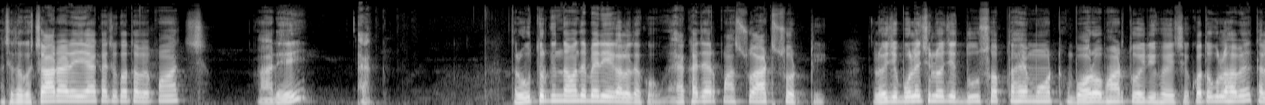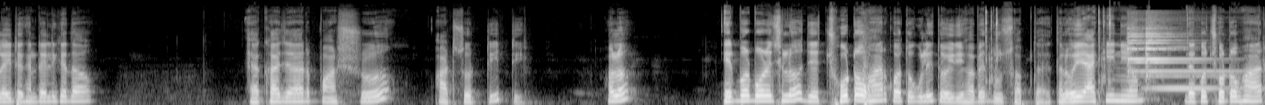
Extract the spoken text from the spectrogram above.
আচ্ছা দেখো, চার আর এই এক আছে, কত হবে? পাঁচ। আর এই এক। তাহলে উত্তর কিন্তু আমাদের বেরিয়ে গেল, দেখো। এক হাজার পাঁচশো আটষট্টি। তাহলে ওই যে বলেছিল যে দু সপ্তাহে মোট বড় ভাঁড় তৈরি হয়েছে, কতগুলো হবে? তাহলে এইটা এখানটায় লিখে দাও। এক হাজার পাঁচশো আটষট্টিটি হলো? এরপর বলেছিল যে ছোট ভাঁড় কতগুলি তৈরি হবে দু সপ্তাহে। তাহলে ওই একই নিয়ম। দেখো ছোট ভাঁড়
